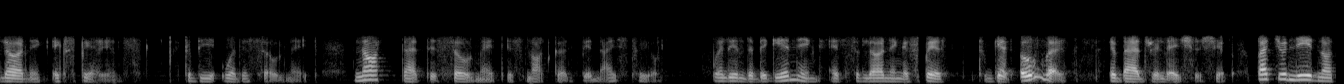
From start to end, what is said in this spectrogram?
learning experience to be with a soulmate. Not that the soulmate is not going to be nice to you. Well, in the beginning, it's a learning experience to get over a bad relationship, but you need not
